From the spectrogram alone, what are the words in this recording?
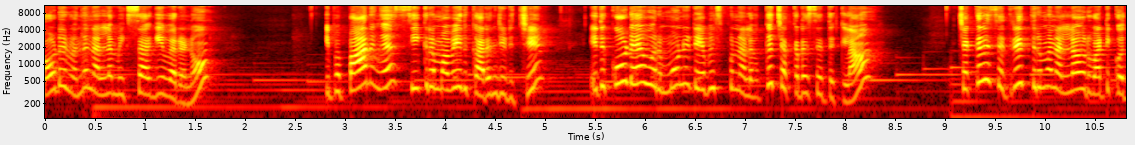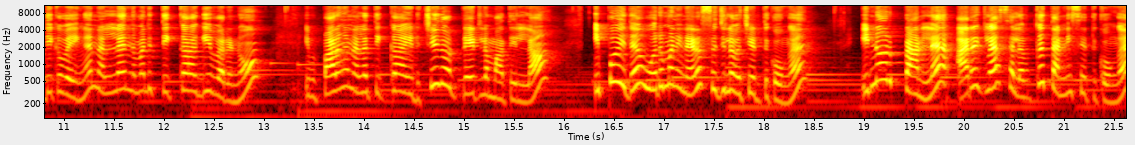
பவுடர் வந்து நல்லா மிக்ஸ் ஆகி வரணும். இப்போ பாருங்கள் சீக்கிரமாகவே இது கரைஞ்சிடுச்சு. இது கூட ஒரு மூணு டேபிள் ஸ்பூன் அளவுக்கு சர்க்கரை சேர்த்துக்கலாம். சர்க்கரை சேர்த்துட்டு திரும்ப நல்லா ஒரு வாட்டி கொதிக்க வைங்க. நல்லா இந்த மாதிரி திக்காகி வரணும். இப்போ பாருங்கள் நல்லா திக்காகிடுச்சு இது ஒரு பிளேட்டில் மாற்றிடலாம் இப்போ இதை ஒரு மணி நேரம் ஃப்ரிட்ஜில் வச்சு எடுத்துக்கோங்க. இன்னொரு பேனில் அரை கிளாஸ் அளவுக்கு தண்ணி சேர்த்துக்கோங்க.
